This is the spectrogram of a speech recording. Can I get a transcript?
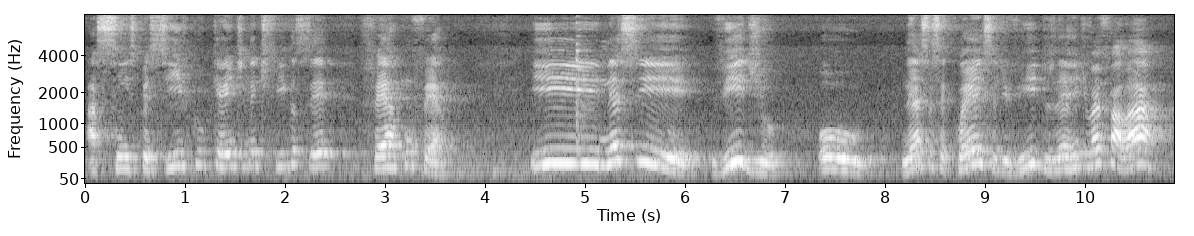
assim específico que a gente identifica ser ferro com ferro. E nesse vídeo, ou nessa sequência de vídeos, né, a gente vai falar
